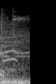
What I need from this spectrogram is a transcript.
Hadi.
